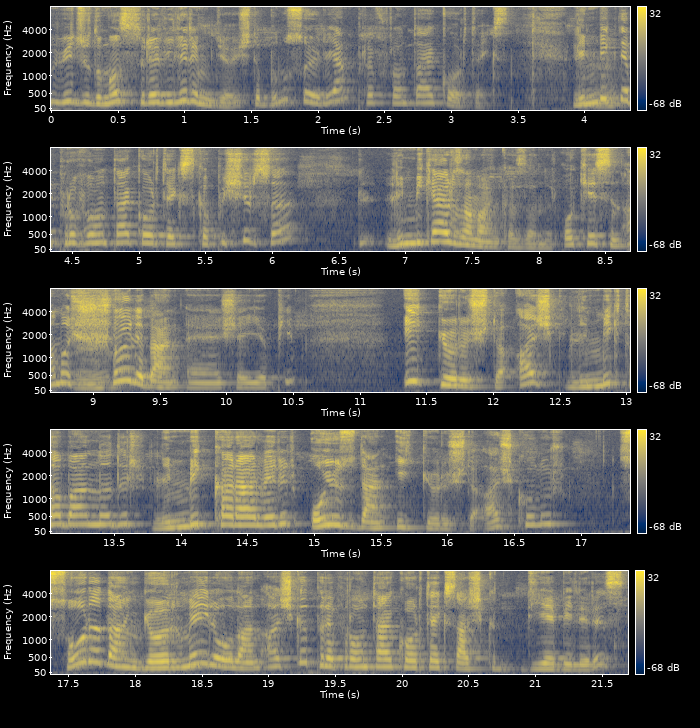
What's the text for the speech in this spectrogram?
vücuduma sürebilirim diyor. İşte bunu söyleyen prefrontal korteks. Limbik de prefrontal korteks kapışırsa limbik her zaman kazanır. O kesin. Ama Hı-hı. şöyle ben e, şey yapayım. İlk görüşte aşk limbik tabanlıdır. Limbik karar verir. O yüzden ilk görüşte aşk olur. Sonradan görmeyle olan aşka prefrontal korteks aşkı diyebiliriz.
